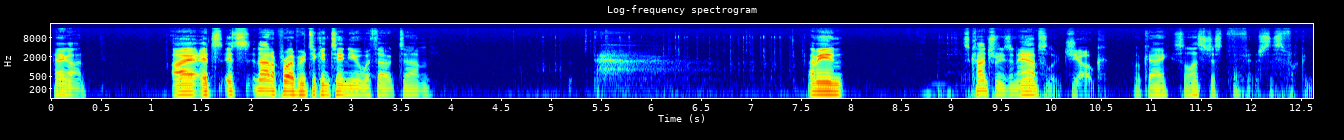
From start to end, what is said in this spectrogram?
Hang on. I it's it's not appropriate to continue without um I mean this country is an absolute joke, okay? So let's just finish this fucking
